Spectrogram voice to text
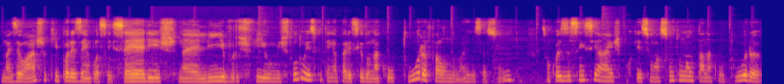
Mas eu acho que, por exemplo, essas séries, né, livros, filmes, tudo isso que tem aparecido na cultura falando mais desse assunto, são coisas essenciais, porque se um assunto não está na cultura,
